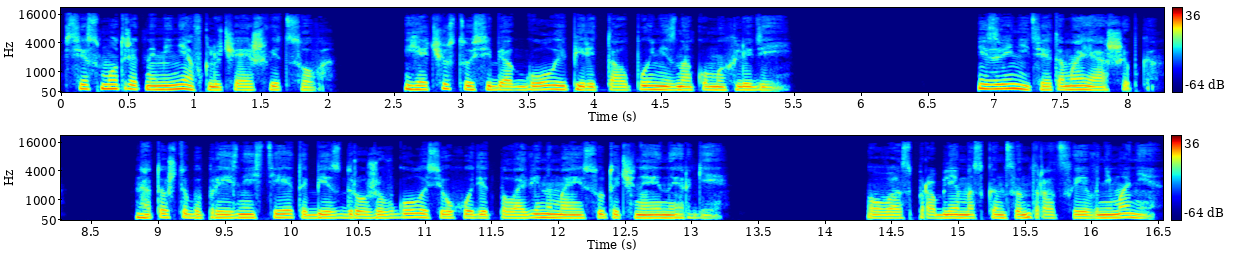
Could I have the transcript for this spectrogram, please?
Все смотрят на меня, включая Швецова. Я чувствую себя голой перед толпой незнакомых людей. Извините, это моя ошибка. На то, чтобы произнести это без дрожи в голосе, уходит половина моей суточной энергии. У вас проблема с концентрацией внимания?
